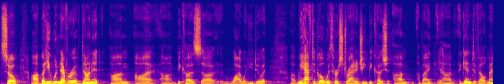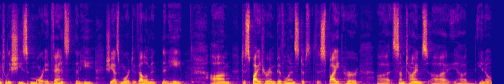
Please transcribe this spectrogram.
So, uh, but he would never have done it um, uh, uh, because uh, why would he do it? Uh, we have to go with her strategy because, um, by uh, again, developmentally, she's more advanced than he. She has more development than he. Um, despite her ambivalence, des- despite her uh, sometimes, uh, uh, you know,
